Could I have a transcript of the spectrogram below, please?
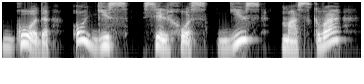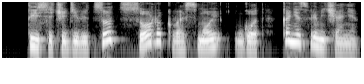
года. О ГИС Сельхоз ГИС Москва 1948 год. Конец примечания.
